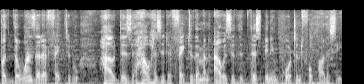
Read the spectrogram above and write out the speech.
but the ones that are affected, how does how has it affected them, and how has it this been important for policy?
